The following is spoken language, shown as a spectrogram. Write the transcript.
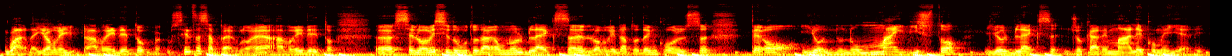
guarda, io avrei, avrei detto, senza saperlo, eh, avrei detto uh, se lo avessi dovuto dare a un All Blacks lo avrei dato a Dan Coles, però io non ho mai visto gli All Blacks giocare male come ieri.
